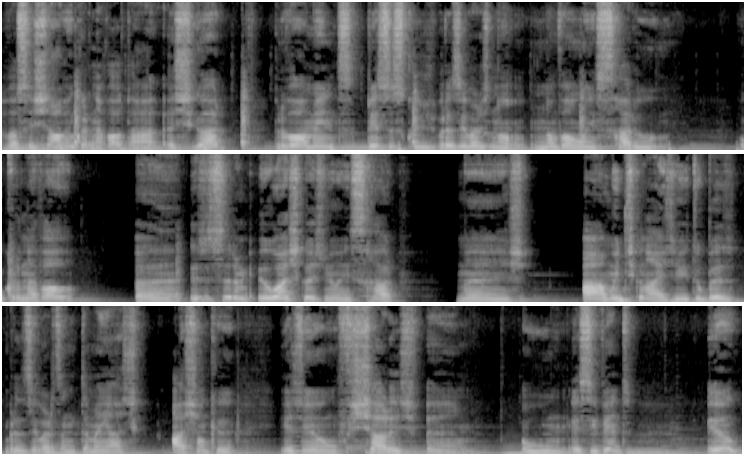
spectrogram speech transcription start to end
vocês sabem, o carnaval está a chegar. Provavelmente pensa-se que os brasileiros não, não vão encerrar o, o carnaval. Uh, eu sinceramente eu acho que eles vão encerrar, mas há muitos canais de YouTube brasileiros que também acho, acham que eles iam fechar esse, um, o, esse evento. Eu,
